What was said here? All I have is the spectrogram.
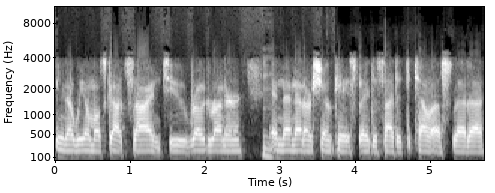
you know, we almost got signed to Roadrunner. And then at our showcase, they decided to tell us that uh,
